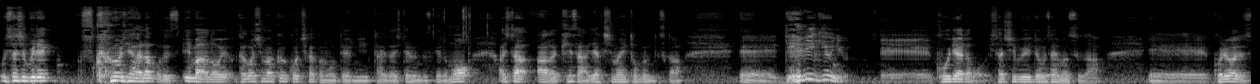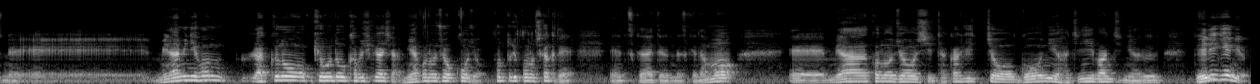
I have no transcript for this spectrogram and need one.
お久しぶりで、スコーリアラボです。今、あの、鹿児島空港近くのホテルに滞在してるんですけども、明日、あ今朝、屋久島に飛ぶんですが、えー、デイリー牛乳、えー、コーリアラボ、久しぶりでございますが、えー、これはですね、えー、南日本酪農共同株式会社、都城工場、本当にこの近くで、えー、作られてるんですけども、えー、都城市高木町5282番地にあるデイリー牛乳、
